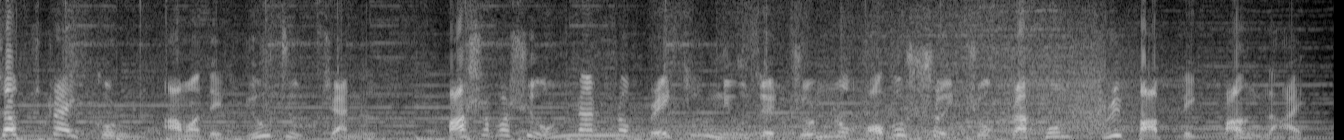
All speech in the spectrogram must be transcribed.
সাবস্ক্রাইব করুন আমাদের ইউটিউব চ্যানেল পাশাপাশি অন্যান্য ব্রেকিং নিউজের জন্য অবশ্যই চোখ রাখুন রিপাবলিক বাংলায়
